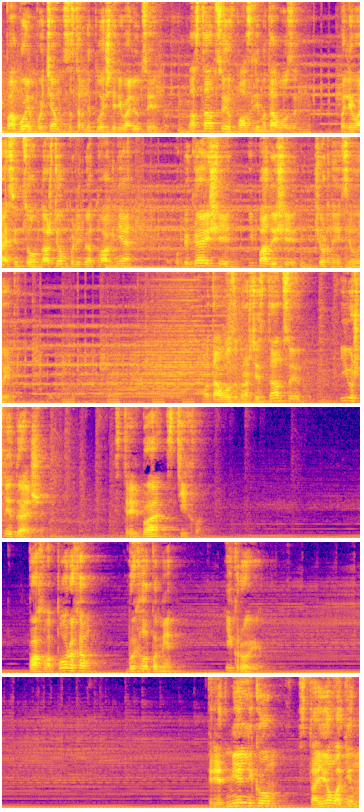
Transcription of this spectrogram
и по обоим путям со стороны площади революции на станцию вползли мотовозы, поливая свинцовым дождем пулеметного огня убегающие и падающие черные силуэты. Мотовозы прошли станцию и ушли дальше. Стрельба стихла. Пахло порохом выхлопами и кровью. Перед Мельниковым стоял один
